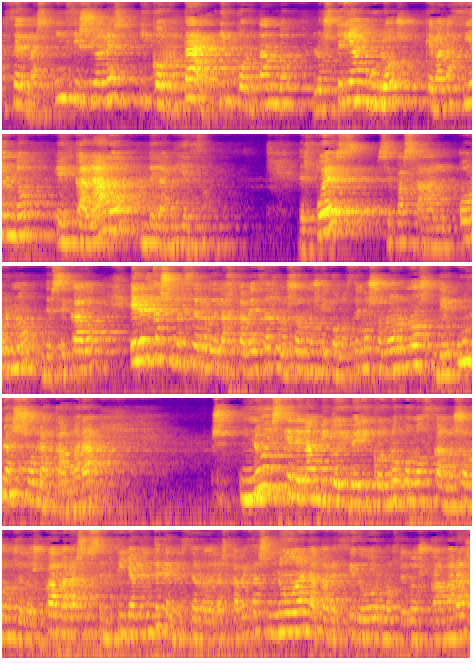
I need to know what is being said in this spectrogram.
hacer las incisiones y cortar, ir cortando los triángulos que van haciendo el calado de la pieza. Después se pasa al horno de secado. En el caso del Cerro de las Cabezas, los hornos que conocemos son hornos de una sola cámara. No es que en el ámbito ibérico no conozcan los hornos de dos cámaras, es sencillamente que en el Cerro de las Cabezas no han aparecido hornos de dos cámaras,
